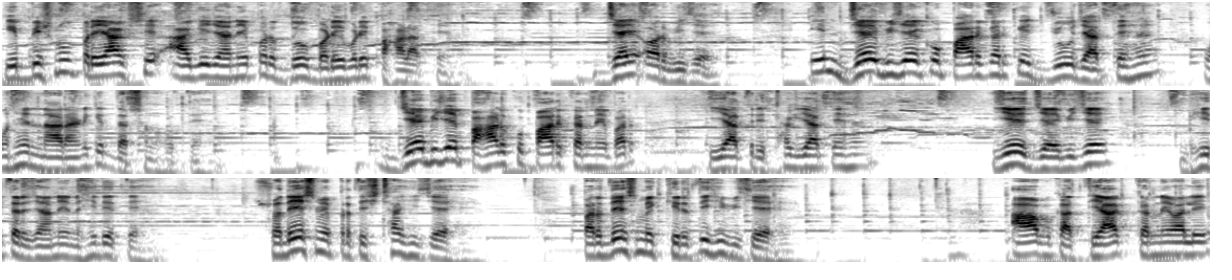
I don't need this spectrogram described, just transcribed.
कि विष्णु प्रयाग से आगे जाने पर दो बड़े बड़े पहाड़ आते हैं। जय और विजय। इन जय विजय को पार करके जो जाते हैं, उन्हें नारायण के दर्शन होते हैं। जय विजय पहाड़ को पार करने पर यात्री थक जाते हैं। ये जय विजय भीतर जाने नहीं देते हैं। स्वदेश में प्रतिष्ठा ही जय है। परदेश में कीर्ति ही विजय है। आप का त्याग करने वाले,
